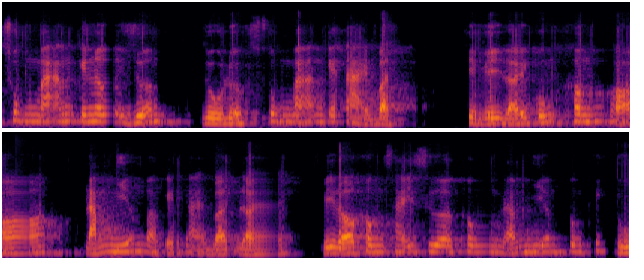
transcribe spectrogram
sung mãn cái lợi dưỡng dù được sung mãn cái tài vật thì vì đấy cũng không có đắm nhiễm vào cái tài vật đấy. Vì đó không say xưa không đắm nhiễm không thích thú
